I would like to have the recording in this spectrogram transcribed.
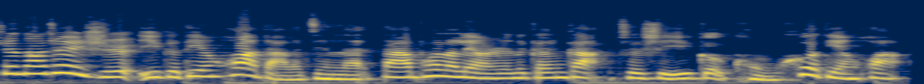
正当这时，一个电话打了进来，打破了两人的尴尬。这是一个恐吓电话，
